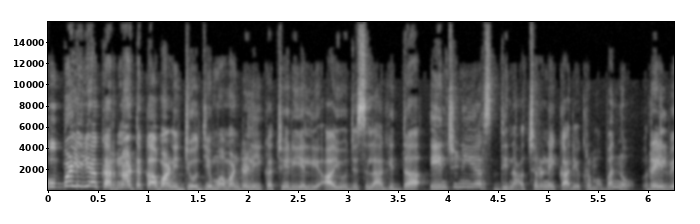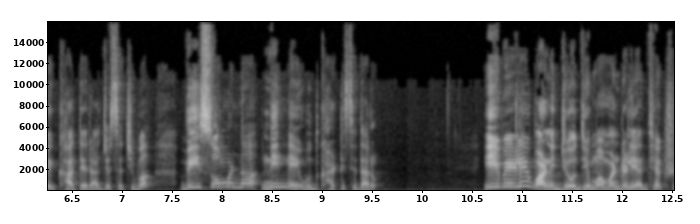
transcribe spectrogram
ಹುಬ್ಬಳ್ಳಿಯ ಕರ್ನಾಟಕ ವಾಣಿಜ್ಯೋದ್ಯಮ ಮಂಡಳಿ ಕಚೇರಿಯಲ್ಲಿ ಆಯೋಜಿಸಲಾಗಿದ್ದ ಇಂಜಿನಿಯರ್ಸ್ ದಿನಾಚರಣೆ ಕಾರ್ಯಕ್ರಮವನ್ನು ರೈಲ್ವೆ ಖಾತೆ ರಾಜ್ಯ ಸಚಿವ ವಿ ಸೋಮಣ್ಣ ನಿನ್ನೆ ಉದ್ಘಾಟಿಸಿದರು. ಈ ವೇಳೆ ವಾಣಿಜ್ಯೋದ್ಯಮ ಮಂಡಳಿ ಅಧ್ಯಕ್ಷ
